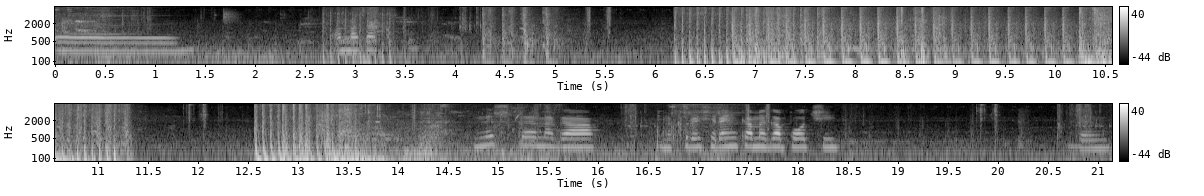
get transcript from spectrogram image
E, on ma tak myszkę mega, na której się ręka mega poci. Więc...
